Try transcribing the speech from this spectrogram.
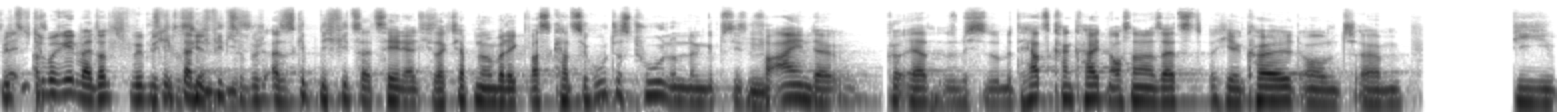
du nicht drüber reden, weil sonst würde mich Es gibt da nicht viel interessieren. zu, also es gibt nicht viel zu erzählen, ehrlich gesagt. Ich habe nur überlegt, was kannst du Gutes tun und dann gibt es diesen Hm. Verein, der äh, sich so mit Herzkrankheiten auseinandersetzt, hier in Köln und ähm, die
